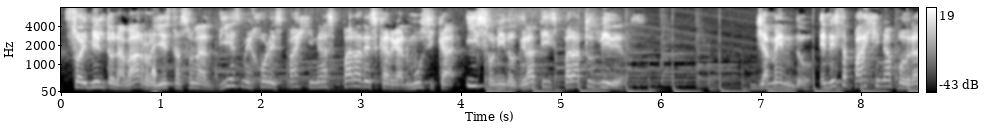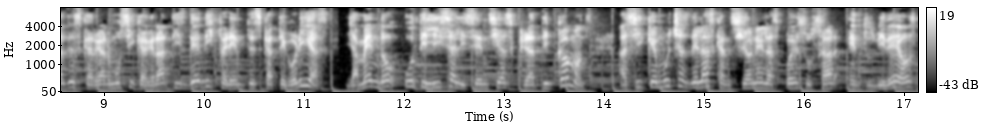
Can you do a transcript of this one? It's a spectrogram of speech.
soy Nilton Navarro y estas son las 10 mejores páginas para descargar música y sonidos gratis para tus videos. Yamendo. En esta página podrás descargar música gratis de diferentes categorías. Yamendo utiliza licencias Creative Commons, así que muchas de las canciones las puedes usar en tus videos,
